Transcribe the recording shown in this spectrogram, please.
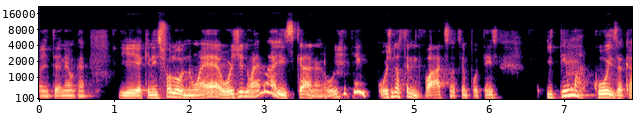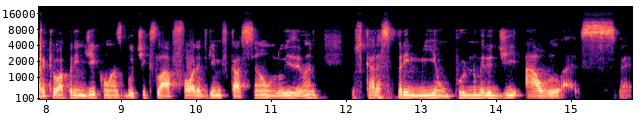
Entendeu, cara? E é que nem falou, não é, hoje não é mais, cara. Hoje tem, hoje nós temos watts, nós temos potência. E tem uma coisa, cara, que eu aprendi com as boutiques lá fora de gamificação, Luiz e Evandro, os caras premiam por número de aulas. Né?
